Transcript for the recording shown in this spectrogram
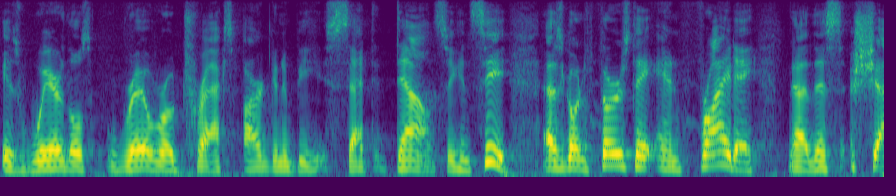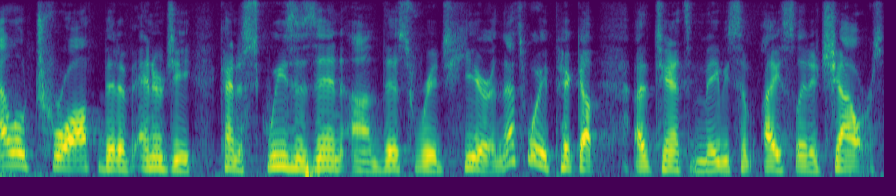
is where those railroad tracks are going to be set down. So you can see as we go into Thursday and Friday, uh, this shallow trough bit of energy kind of squeezes in on this ridge here, and that's where we pick up a chance of maybe some isolated showers.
